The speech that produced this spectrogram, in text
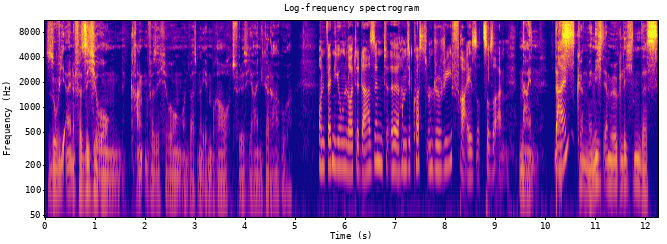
sowie eine Versicherung, Krankenversicherung und was man eben braucht für das Jahr in Nicaragua. Und wenn die jungen Leute da sind, äh, haben sie Kost und Logis frei sozusagen. Nein, das Nein? können wir nicht ermöglichen. Das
